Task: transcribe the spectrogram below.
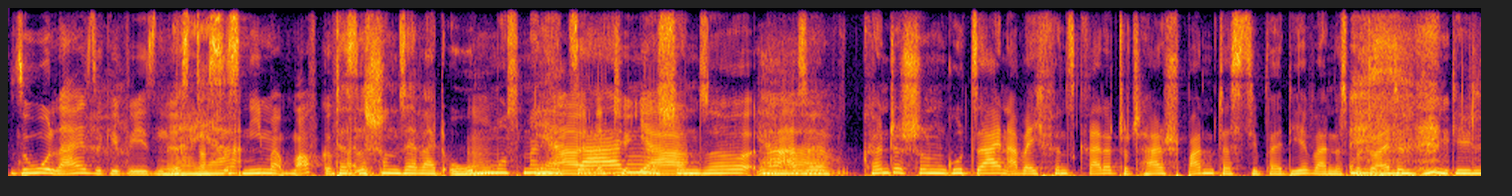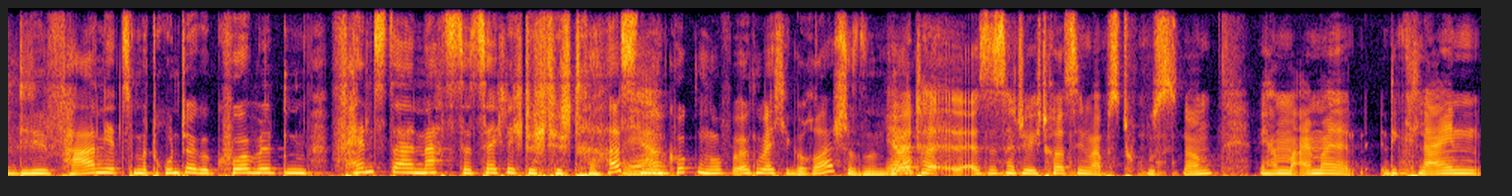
so leise gewesen ist, dass Naja, es niemandem aufgefallen Das ist schon sehr weit oben, Ja. muss man Ja, jetzt sagen. natürlich, Ist ja. schon so, Ja. Na, also könnte schon gut sein, aber ich finde es gerade total spannend, dass die bei dir waren. Das bedeutet, die, die fahren jetzt mit runtergekurbeltem Fenster nachts tatsächlich durch die Straßen Ja. und gucken, ob irgendwelche Geräusche sind. Ja, Ja, es ist natürlich trotzdem abstrus. Ne? Wir haben einmal die kleinen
